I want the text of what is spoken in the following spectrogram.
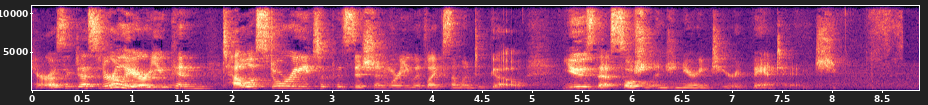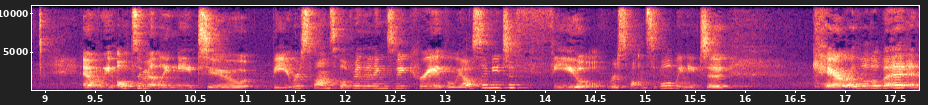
Kara suggested earlier, you can tell a story to position where you would like someone to go. Use that social engineering to your advantage. And we ultimately need to be responsible for the things we create, but we also need to feel responsible. We need to care a little bit, and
